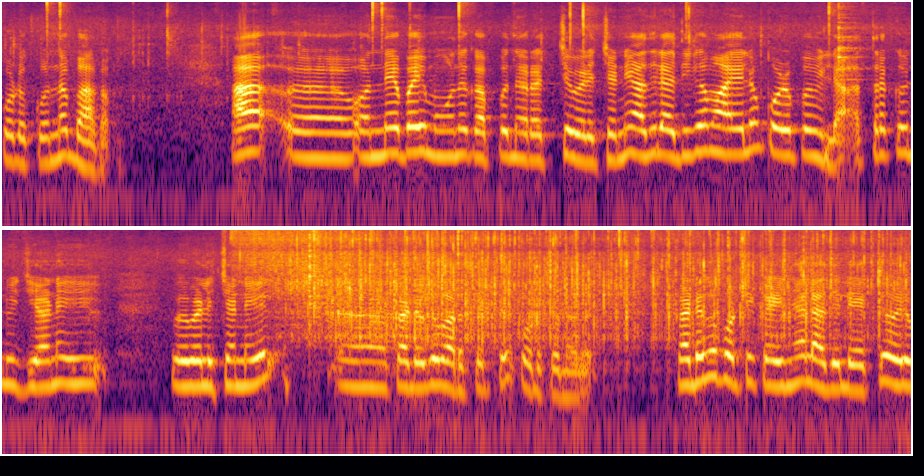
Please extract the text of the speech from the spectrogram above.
കൊടുക്കുന്ന ഭാഗം. ആ ഒന്നേ ബൈ മൂന്ന് കപ്പ് നിറച്ച് വെളിച്ചെണ്ണ. അതിലധികമായാലും കുഴപ്പമില്ല. അത്രക്കും രുചിയാണ് ഈ വെളിച്ചെണ്ണയിൽ കടുക് വറുത്തിട്ട് കൊടുക്കുന്നത്. കടുക് പൊട്ടിക്കഴിഞ്ഞാൽ അതിലേക്ക് ഒരു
